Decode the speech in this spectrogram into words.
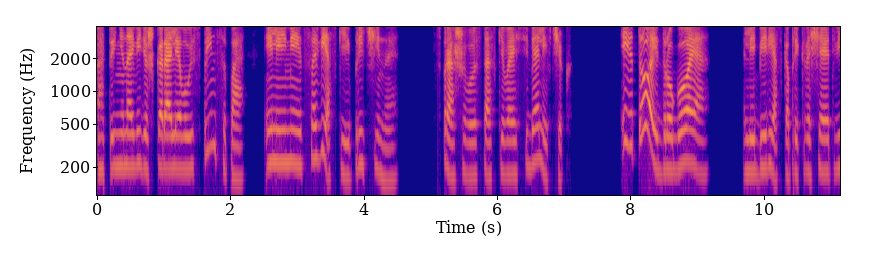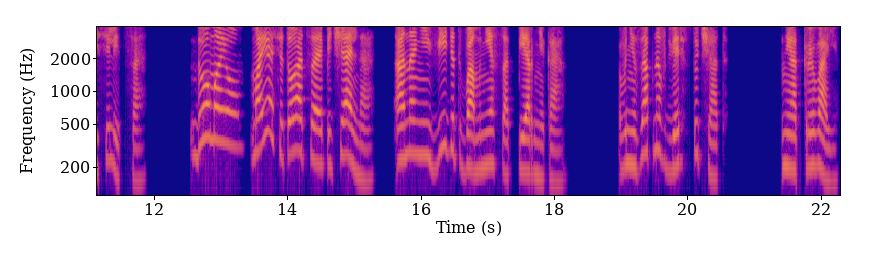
А ты ненавидишь королеву из принципа или имеются веские причины?» Спрашиваю, стаскивая с себя лифчик. «И то, и другое». Либи резко прекращает веселиться. «Думаю, моя ситуация печальна. Она не видит во мне соперника». Внезапно в дверь стучат. «Не открывай»,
